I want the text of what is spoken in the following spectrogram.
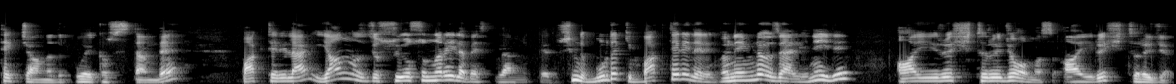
tek canlıdır bu ekosistemde. Bakteriler yalnızca su yosunlarıyla beslenmektedir. Şimdi buradaki bakterilerin önemli özelliği neydi? Ayrıştırıcı olması. Ayrıştırıcı.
